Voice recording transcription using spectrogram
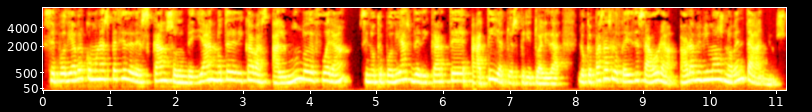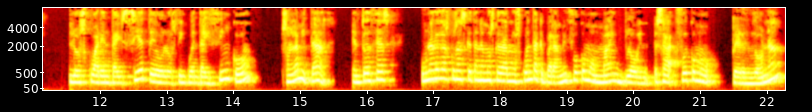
se podía ver como una especie de descanso donde ya no te dedicabas al mundo de fuera, sino que podías dedicarte a ti y a tu espiritualidad. Lo que pasa es lo que dices ahora. Ahora vivimos 90 años. Los 47 o los 55 son la mitad. Entonces, una de las cosas que tenemos que darnos cuenta, que para mí fue como mind blowing, o sea, fue como, perdona,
